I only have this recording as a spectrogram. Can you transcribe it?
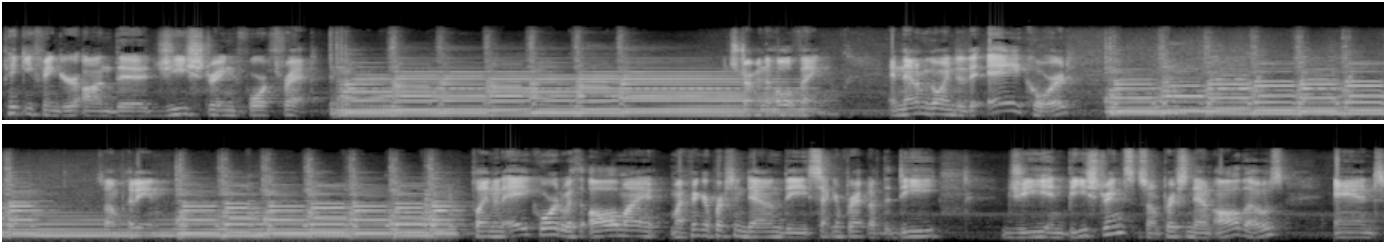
pinky finger on the G string fourth fret. Strumming the whole thing. And then I'm going to the A chord. So I'm putting playing an A chord with all my, my finger pressing down the second fret of the D, G, and B strings. So I'm pressing down all those, and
